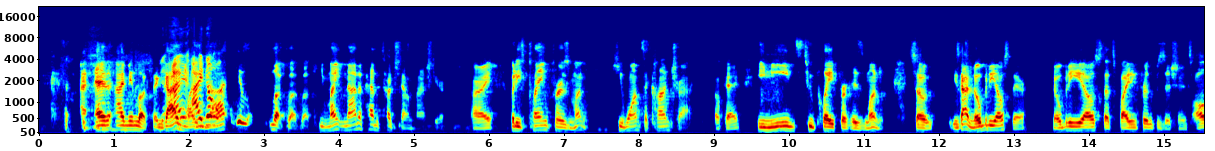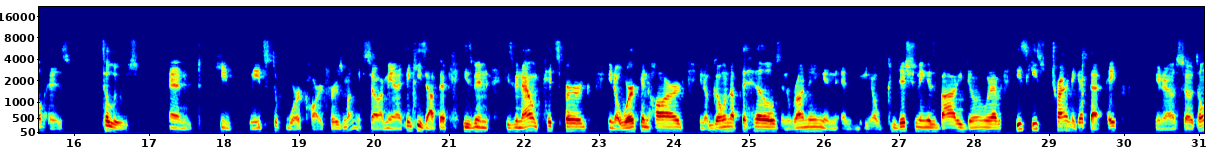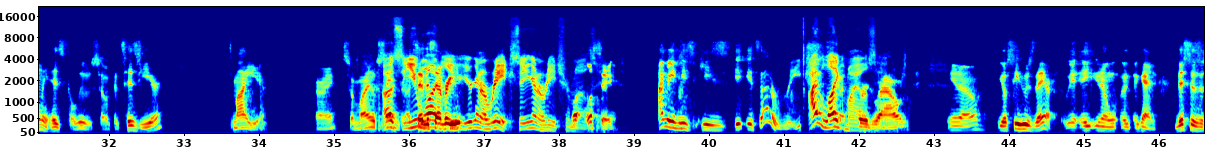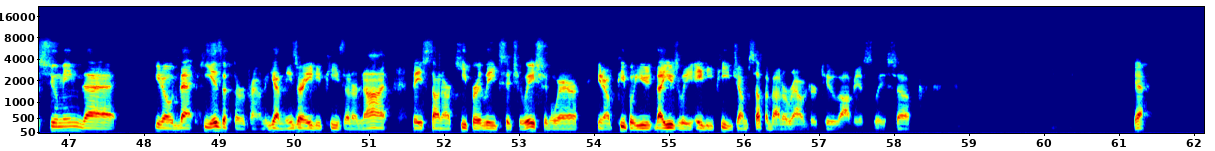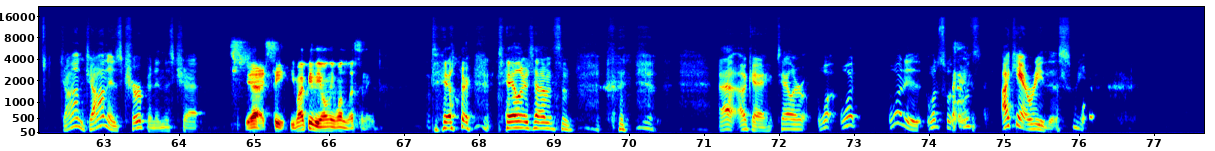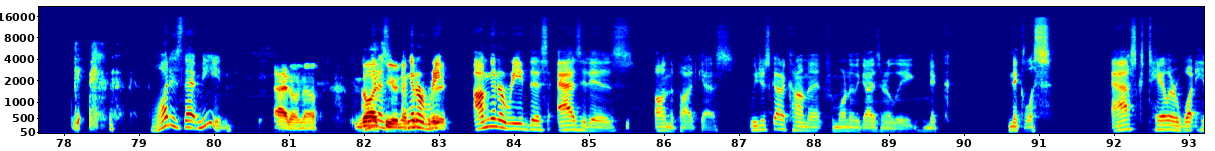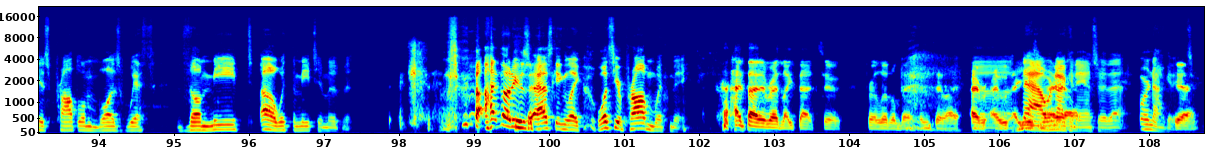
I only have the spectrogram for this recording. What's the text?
I- and I mean, look, the Yeah, guy I- might I don't- not. He, look, look, look. He might not have had a touchdown last year. All right, but he's playing for his money. He wants a contract. Okay, he needs to play for his money. So he's got nobody else there. Nobody else that's fighting for the position. It's all his to lose, and he needs to work hard for his money. So I mean, I think he's out there. He's been he's been out in Pittsburgh, you know, working hard, you know, going up the hills and running and and you know, conditioning his body, doing whatever. He's he's trying to get that paper, you know. So it's only his to lose. So if it's his year, it's my year. All right. So Miles Oh, so you want, every you, you're gonna reach. So you're gonna reach for Well, Miles. we'll see. I mean, he's he's it's not a reach. I like you know, Miles third round. You know, you'll see who's there. You know, again, this is assuming that you know that he is a third round. Again, these are ADPs that are not based on our keeper league situation where you know people that usually ADP jumps up about a round or two, obviously. So John John is chirping in this chat. yeah, I see. You might be the only one listening. Taylor Taylor's having some. uh, okay, Taylor, what what what is what's what, what's I can't read this. What, what does that mean? I don't know. Go I'm on to your I'm gonna read. I'm gonna read this as it is on the podcast. We just got a comment from one of the guys in our league, Nick Nicholas. Ask Taylor what his problem was with the me. Oh, with the Me Too movement. I thought he was asking like, "What's your problem with me?" I thought it read like that too for a little bit until I I, I, I Uh, used nah, we're not uh, going to answer that. We're not going to yeah. answer.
